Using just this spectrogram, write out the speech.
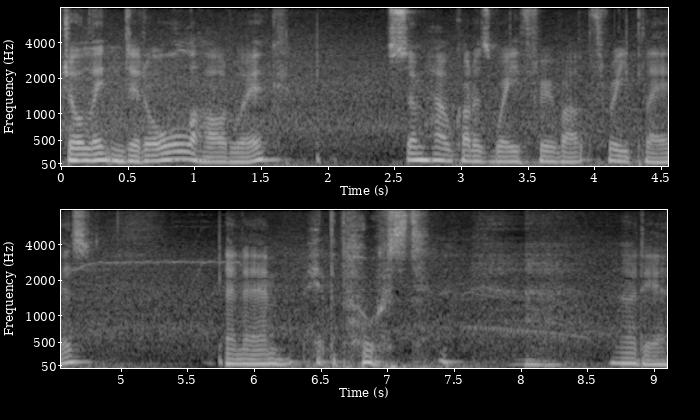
Joelinton did all the hard work. Somehow got his way through about three players. And um, hit the post. oh dear.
